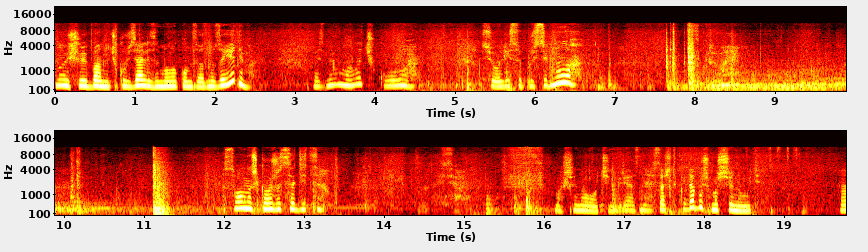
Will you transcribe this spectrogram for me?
Ну, еще и баночку взяли за молоком. Заодно заедем. Возьмем молочко. Все, Алиса пристегнула. Закрываем. Солнышко уже садится. Машина очень грязная. Саша, ты когда будешь машину мыть? А?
